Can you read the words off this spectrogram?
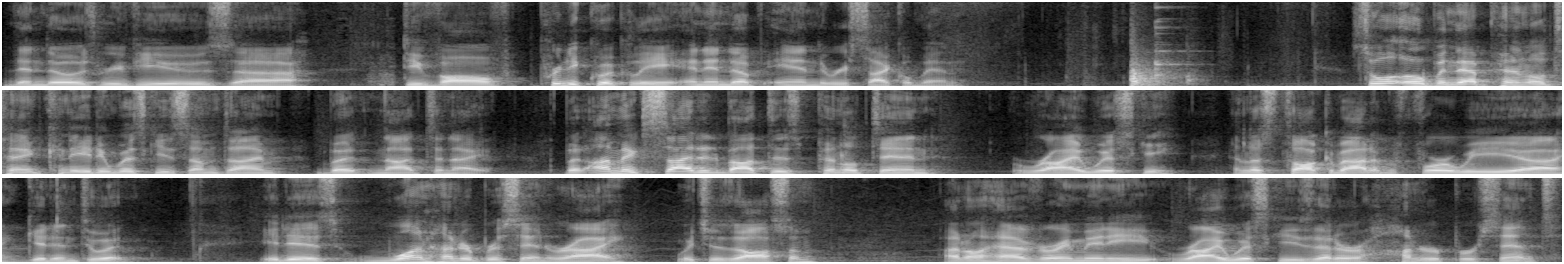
then those reviews uh, devolve pretty quickly and end up in the recycle bin. So we'll open that Pendleton Canadian whiskey sometime, but not tonight. But I'm excited about this Pendleton rye whiskey, and let's talk about it before we uh, get into it. It is 100% rye, which is awesome. I don't have very many rye whiskeys that are 100%.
